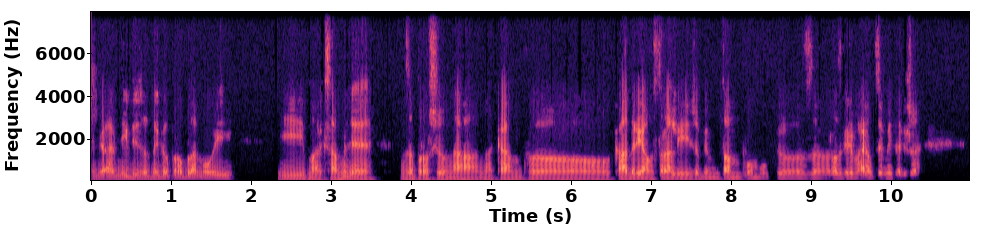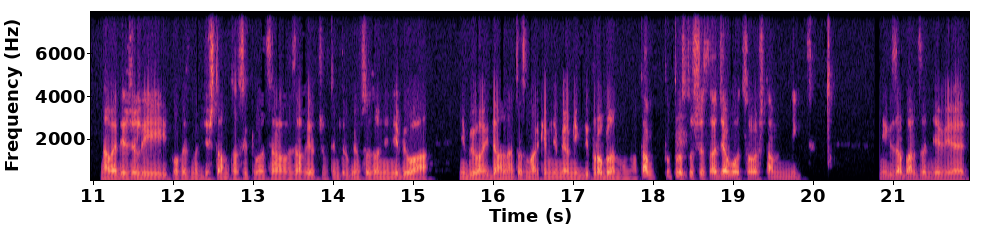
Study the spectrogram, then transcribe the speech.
nie miałem nigdy żadnego problemu i, i Mark sam mnie zaprosił na, na kamp kadry Australii, żeby mu tam pomógł z rozgrywającymi, także nawet jeżeli powiedzmy gdzieś tam ta sytuacja w Zawierciu w tym drugim sezonie nie była, nie była idealna, to z Markiem nie miałem nigdy problemu. No, tam po prostu się zadziało coś, tam nikt, nikt za bardzo nie wie,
